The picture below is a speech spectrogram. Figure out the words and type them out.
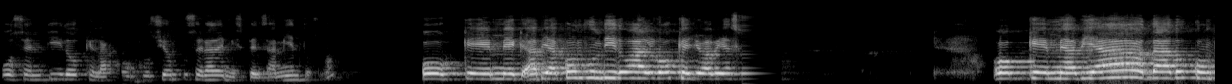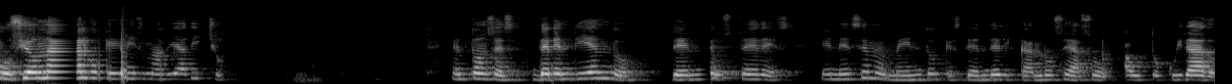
o sentido que la confusión pues era de mis pensamientos, ¿no? O que me había confundido algo que yo había o que me había dado confusión algo que yo misma había dicho. Entonces, dependiendo de ustedes en ese momento que estén dedicándose a su autocuidado,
